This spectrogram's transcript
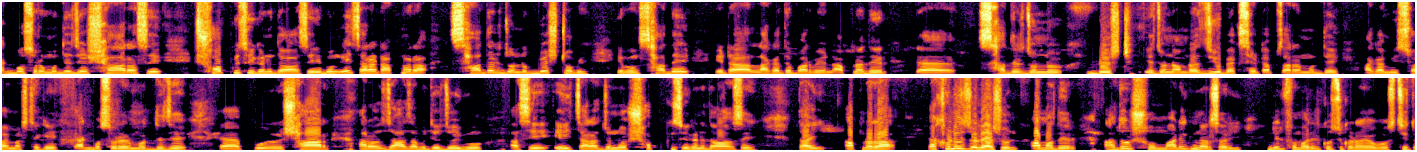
এক বছরের মধ্যে যে সার আছে সব কিছু এখানে দেওয়া আছে এবং এই চারাটা আপনারা ছাদের জন্য বেস্ট হবে এবং ছাদে এটা লাগাতে পারবেন আপনাদের ছাদের জন্য বেস্ট। এজন্য আমরা জিও ব্যাগ সেট আপ চারার মধ্যে আগামী ছয় মাস থেকে এক বছরের মধ্যে যে সার আরও যা যাবতীয় জৈব আছে এই চারার জন্য সব কিছু এখানে দেওয়া আছে। তাই আপনারা এখনই চলে আসুন আমাদের আদর্শ মানিক নার্সারি, নীলফামারির কচুকাড়ায় অবস্থিত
